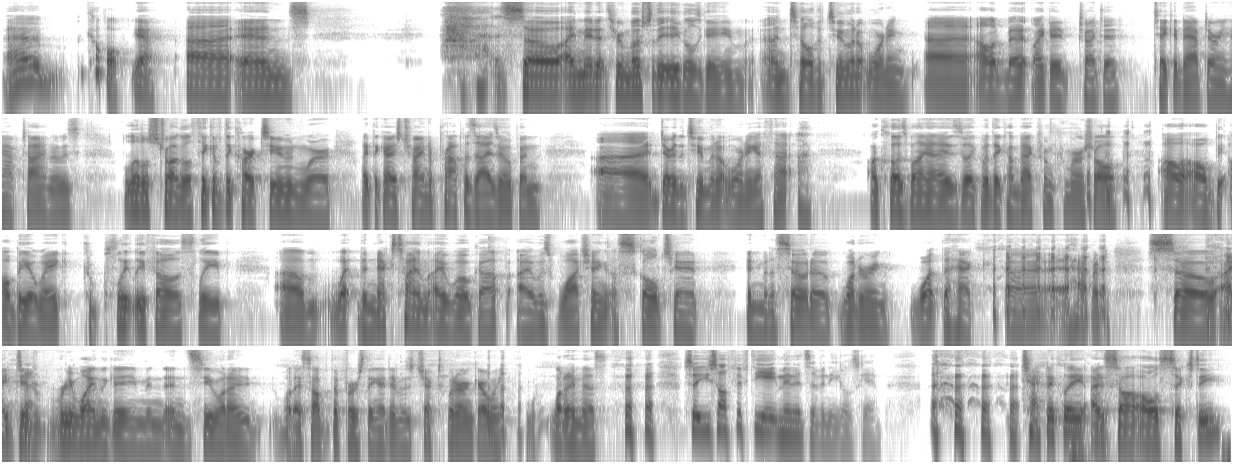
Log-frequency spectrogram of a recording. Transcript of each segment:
Uh, a couple, yeah. Uh, and so I made it through most of the Eagles game until the two minute warning. Uh, I'll admit, like I tried to take a nap during halftime. It was a little struggle. Think of the cartoon where like the guy's trying to prop his eyes open. Uh, during the two minute warning, I thought "Ah, I'll close my eyes. Like when they come back from commercial, I'll I'll be I'll be awake. Completely fell asleep. Um, what the next time I woke up, I was watching a skull chant in Minnesota, wondering what the heck uh, happened. So I did rewind the game and, and see what I what I saw. But the first thing I did was check Twitter and go, "Wait, what did I miss?" So you saw 58 minutes of an Eagles game. Technically, I saw all sixty,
